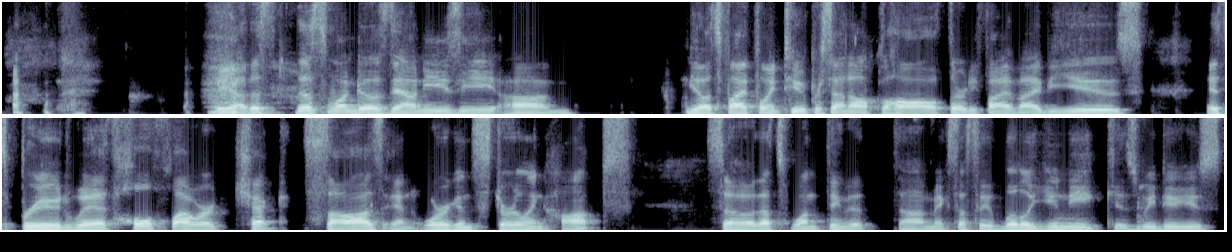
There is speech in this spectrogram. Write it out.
yeah, this this one goes down easy. Um, you know, it's 5.2% alcohol, 35 IBUs. It's brewed with whole flower Czech Saaz and Oregon Sterling hops. So that's one thing that uh, makes us a little unique is we do use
